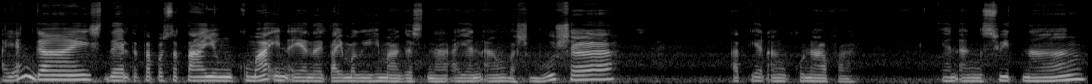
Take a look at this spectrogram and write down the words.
Ayan guys, dahil tatapos na tayong kumain, ayan na tayo maghihimagas na. Ayan ang basbusha at yan ang kunafa. Yan ang sweet ng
